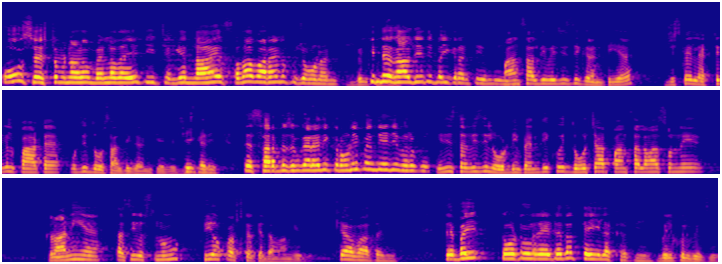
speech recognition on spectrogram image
ਉਹ ਸਿਸਟਮ ਨਾਲੋਂ ਮੈਨੂੰ ਲੱਗਦਾ ਇਹ ਚੀਜ਼ ਚੰਗੀ ਨਾ ਇਹ ਸਦਾ ਬਾਰਾਂ ਇਹਨੂੰ ਕੁਝ ਹੋਣਾ ਨਹੀਂ ਕਿੰਨੇ ਸਾਲ ਦੀ ਇਹਦੀ ਬਾਈ ਗਾਰੰਟੀ ਹੁੰਦੀ ਹੈ? 5 ਸਾਲ ਦੀ ਵੀਰ ਜੀ ਦੀ ਗਾਰੰਟੀ ਹੈ। ਜਿਸਕਾ ਇਲੈਕਟ੍ਰੀਕਲ ਪਾਰਟ ਹੈ ਉਸਦੀ 2 ਸਾਲ ਦੀ ਗਾਰੰਟੀ ਹੈ ਵੀਰ ਜੀ ਠੀਕ ਹੈ ਜੀ। ਤੇ ਸਰਵਿਸ ਵਗੈਰਾ ਇਹਦੀ ਕਰਾਉਣੀ ਪੈਂਦੀ ਹੈ ਜੀ ਫਿਰ ਕੋਈ? ਇਹਦੀ ਸਰਵਿਸ ਦੀ ਲੋੜ ਨਹੀਂ ਪੈਂਦੀ। ਕੋਈ 2 4 5 ਸਾਲਾਂ ਬਾਅਦ ਸੁਣਨੇ ਕਰਾਣੀ ਹੈ ਤਾਂ ਅਸੀਂ ਉਸ ਨੂੰ ਫ੍ਰੀ ਆਫ ਕਾਸਟ ਕਰਕੇ ਦਵਾਂਗੇ ਜੀ। ਕੀ ਬਾਤ ਹੈ ਜੀ। ਤੇ ਬਾਈ ਟੋਟਲ ਰੇਟ ਇਹਦਾ 23 ਲੱਖ ਰੁਪਏ ਬਿਲਕੁਲ ਵੀਰ ਜੀ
